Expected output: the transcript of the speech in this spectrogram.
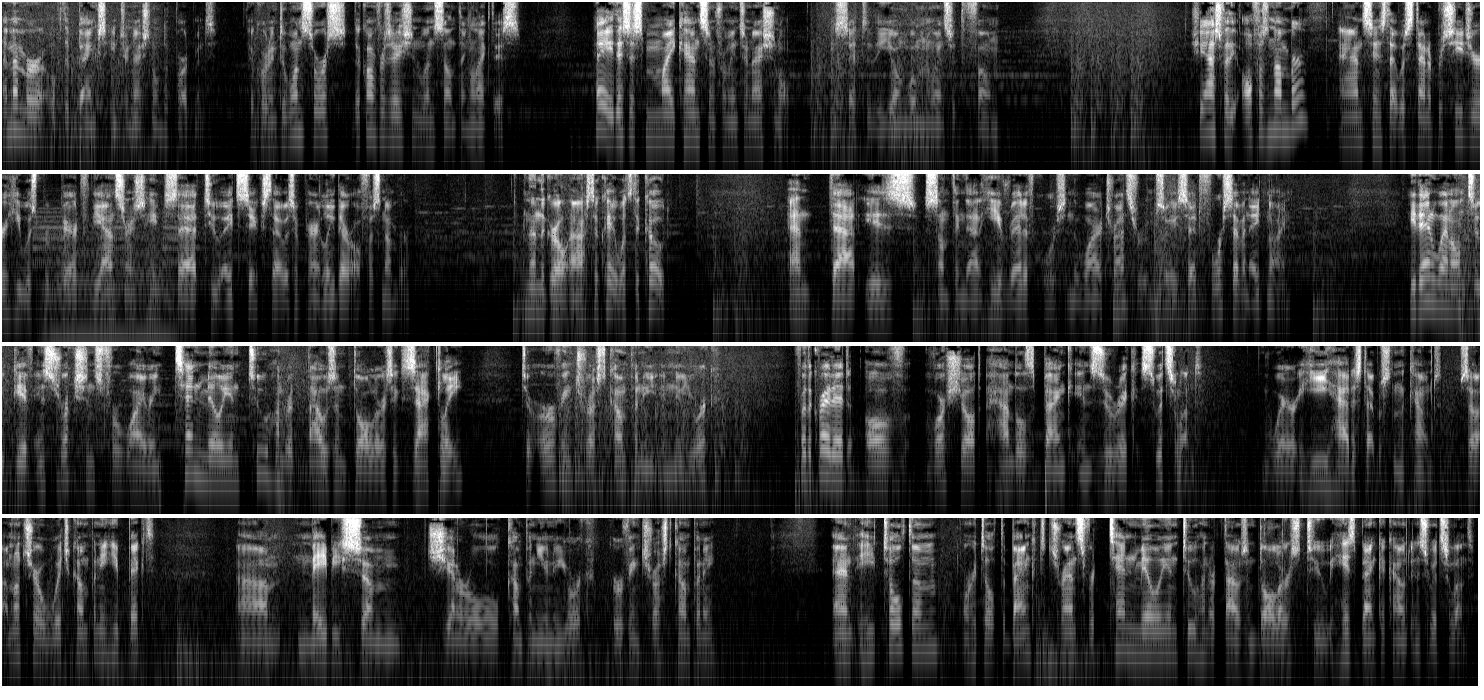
a member of the bank's international department. According to one source, the conversation went something like this. Hey, this is Mike Hansen from International, he said to the young woman who answered the phone. She asked for the office number, and since that was standard procedure, he was prepared for the answer and he said 286. That was apparently their office number. And then the girl asked, okay, what's the code? And that is something that he read, of course, in the wire transfer room. So he said 4789. He then went on to give instructions for wiring $10,200,000 exactly to Irving Trust Company in New York for the credit of Wozchod Handels Bank in Zurich, Switzerland where he had established an account. So I'm not sure which company he picked. Um, maybe some general company in New York, Irving Trust Company. And he told them, or he told the bank, to transfer $10,200,000 to his bank account in Switzerland.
